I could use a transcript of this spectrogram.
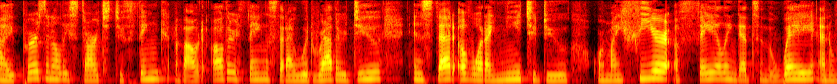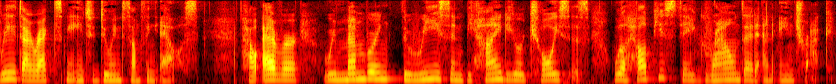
I personally start to think about other things that I would rather do instead of what I need to do, or my fear of failing gets in the way and redirects me into doing something else. However, remembering the reason behind your choices will help you stay grounded and in track.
